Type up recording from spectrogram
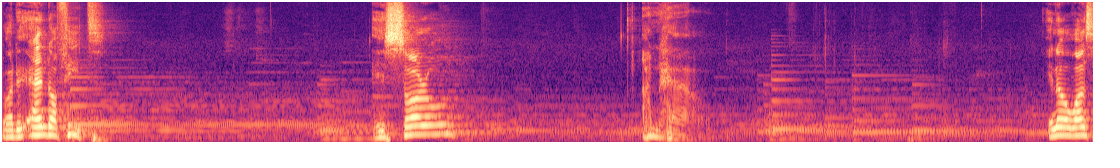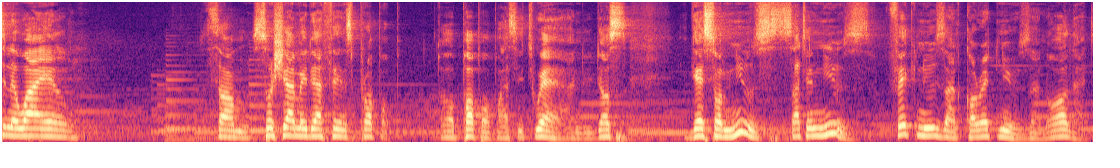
but the end of it is sorrow and hell. You know, once in a while, some social media things pop up or pop up as it were, and you just get some news, certain news, fake news and correct news and all that,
